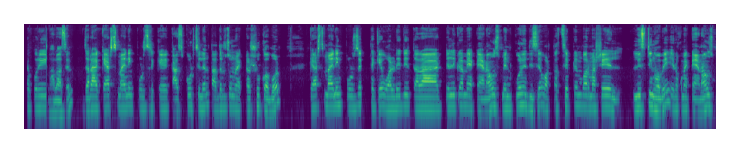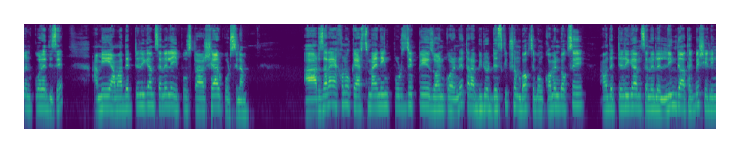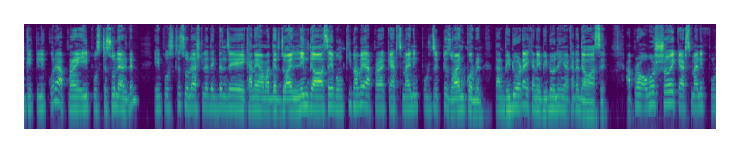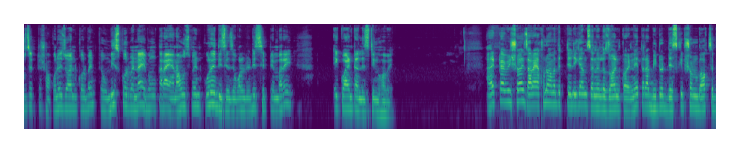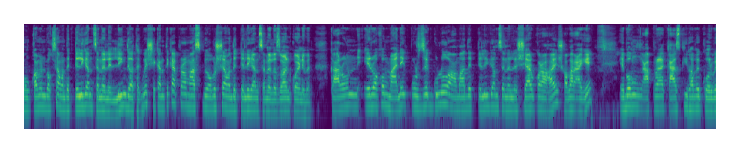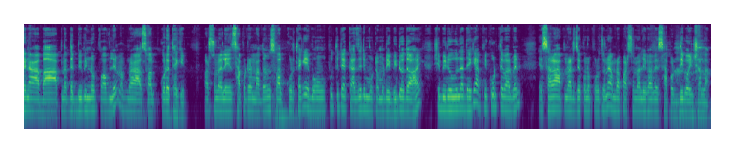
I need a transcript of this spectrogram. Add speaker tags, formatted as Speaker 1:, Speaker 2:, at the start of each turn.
Speaker 1: আশা করি ভালো আছেন। যারা ক্যাটস মাইনিং প্রজেক্টে কাজ করছিলেন, তাদের জন্য একটা সুখবর। ক্যাটস মাইনিং প্রজেক্ট থেকে অলরেডি তারা টেলিগ্রামে একটা অ্যানাউন্সমেন্ট করে দিছে, অর্থাৎ সেপ্টেম্বর মাসে লিস্টিং হবে, এরকম একটা অ্যানাউন্সমেন্ট করে দিছে। আমি আমাদের টেলিগ্রাম চ্যানেলে এই পোস্টটা শেয়ার করছিলাম। আর যারা এখনও ক্যাটস মাইনিং প্রজেক্টে জয়েন করেনি তারা ভিডিও ডেসক্রিপশন বক্স এবং কমেন্ট বক্সে আমাদের টেলিগ্রাম চ্যানেলের লিঙ্ক দেওয়া থাকবে। সেই লিঙ্কে ক্লিক করে আপনারা এই পোস্টে চলে আসবেন। এই পোস্টে চলে আসলে দেখবেন যে এখানে আমাদের জয়েন লিঙ্ক দেওয়া আছে এবং কীভাবে আপনারা ক্যাটস মাইনিং প্রজেক্টে জয়েন করবেন। তার ভিডিওটা এখানে ভিডিও লিঙ্ক এখানে দেওয়া আছে। আপনারা অবশ্যই ক্যাটস মাইনিং প্রজেক্টে সকলেই জয়েন করবেন, কেউ মিস করবেন না এবং তারা অ্যানাউন্সমেন্ট করে দিছে যে অলরেডি সেপ্টেম্বরে এই কয়েনটা লিস্টিং হবে। আরেকটা বিষয়, যারা এখনও আমাদের টেলিগ্রাম চ্যানেলে জয়েন করেনি তারা ভিডিওর ডেসক্রিপশন বক্স এবং কমেন্ট বক্সে আমাদের টেলিগ্রাম চ্যানেলের লিঙ্ক দেওয়া থাকবে। সেখান থেকে আপনারা মাস্ট বি অবশ্যই আমাদের টেলিগ্রাম চ্যানেলে জয়েন করে নেবেন। কারণ এরকম মাইনিং প্রজেক্টগুলো আমাদের টেলিগ্রাম চ্যানেলে শেয়ার করা হয় সবার আগে এবং আপনারা কাজ কীভাবে করবেন বা আপনাদের বিভিন্ন প্রবলেম আমরা সলভ করে থাকি। পার্সোনালি সাপোর্টের মাধ্যমে সলভ করে থাকে এবং প্রতিটা কাজেরই মোটামুটি ভিডিও দেওয়া হয়। সেই ভিডিওগুলো দেখে আপনি করতে পারবেন। এছাড়া আপনার যে কোনো প্রয়োজনে আমরা পার্সোনালিভাবে সাপোর্ট দিব ইনশাল্লাহ।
